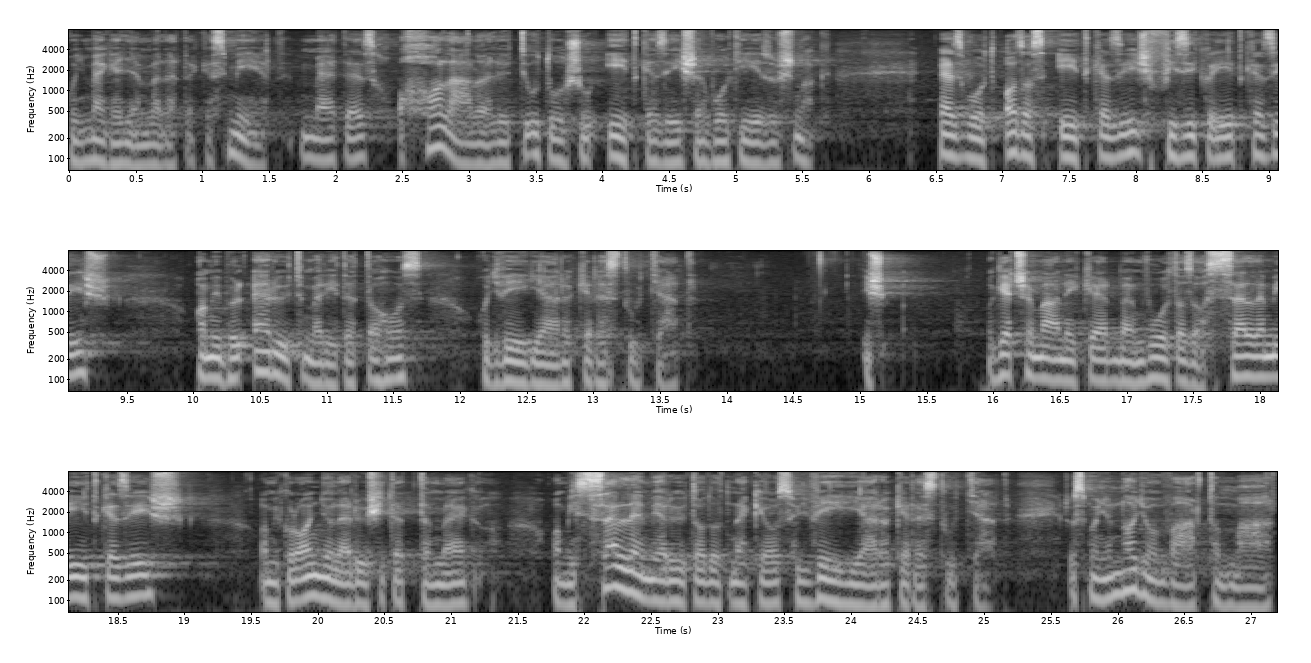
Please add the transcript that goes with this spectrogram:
hogy megegyen veletek. Ez miért? Mert ez a halála előtti utolsó étkezése volt Jézusnak. Ez volt az az étkezés, fizikai étkezés, amiből erőt merített ahhoz, hogy végigjár a keresztútját. És a Gecsemáné kertben volt az a szellemi étkezés, amikor annyal erősítette meg, ami szellemi erőt adott neki az, hogy végigjár a keresztútját. És azt mondja, nagyon vártam már,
